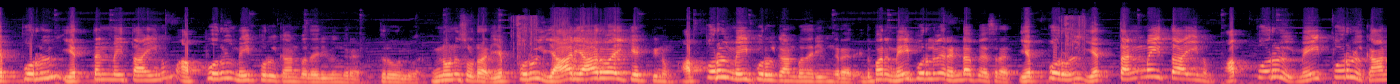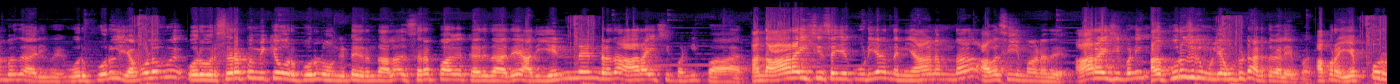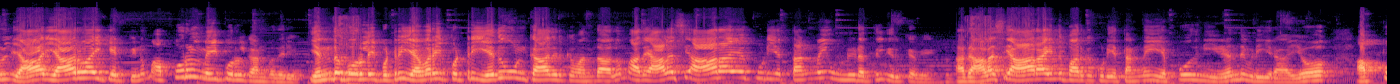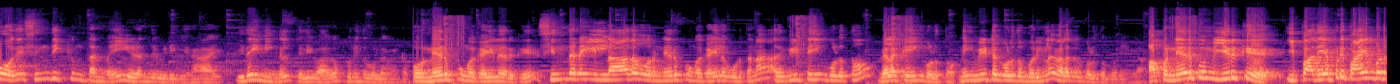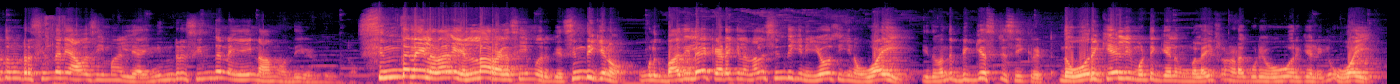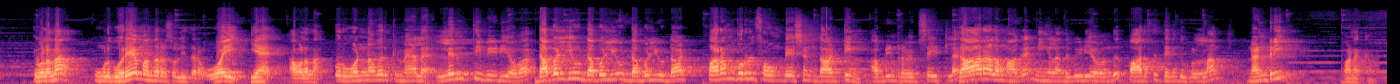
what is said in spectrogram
எப்பொருள் எத்தன்மை தாயினும் அப்பொருள் மெய்ப்பொருள் காண்பது அறிவுங்கிறார் திருவள்ளுவர். இன்னொன்னு சொல்றார் எப்பொருள் யார் யாருவாய் கேட்பினும் அப்பொருள் மெய்ப்பொருள் காண்பது அறிவுங்கிறார். இது பாருங்க மெய்ப்பொருளவே ரெண்டா பேசுறாரு. எப்பொருள் எத்தன்மை தாயினும் அப்பொருள் மெய்ப்பொருள் காண்பது அறிவு. ஒரு பொருள் எவ்வளவு ஒரு ஒரு சிறப்பு மிக்க ஒரு பொருள் உங்ககிட்ட இருந்தாலும் அது சிறப்பாக கருதாதே அது என்னன்றதை ஆராய்ச்சி பண்ணி பார். அந்த ஆராய்ச்சி செய்யக்கூடிய அந்த ஞானம் தான் அவசியமானது. ஆராய்ச்சி பண்ணி அதை புரிஞ்சுக்க முடியாது விட்டுட்டு அடுத்த வேலையை பார். அப்புறம் எப்பொருள் யார் யாருவாய் கேட்பினும் அப்பொருள் மெய்ப்பொருள் காண்பதறிவு எந்த பொருளை பற்றி எவரை பற்றி எது உன் காதிற்கு வந்தாலும் அதை அலசி ஆராயக்கூடிய தன்மை உன்னிடத்தில் இருக்க வேண்டும். அதை அலசி ஆராய்ந்து பார்க்கக்கூடிய தன்மையை எப்போது நீ இழந்து விடுகிறாயோ அப்போதே சிந்திக்கும் தன்மையை இழந்து விடுகிறாய். இதை நீங்கள் தெளிவாக புரிந்து கொள்ள வேண்டும். ஒரு நெருப்பு உங்க கையில இருக்கு. சிந்தனை இல்லாத ஒரு நெருப்பு உங்க கையில கொடுத்தனா அது வீட்டையும் கொளுத்தும் விளக்கையும் கொளுத்தும். நீங்க வீட்டை கொளுத்த போறீங்களா விளக்க கொளுத்த போறீங்களா? அப்ப நெருப்பும் இருக்கு. இப்ப அதை எப்படி பயன்படுத்தணும்ன்ற சிந்தனை அவசியமா இல்லையா? இன்று சிந்தனையை நாம் வந்து எழுந்து விட்டோம். சிந்தனை சிந்தனையில தாங்க எல்லா ரகசியமும் இருக்கு. சிந்திக்கணும். உங்களுக்கு பதிலே கிடைக்கலனாலும் சிந்திக்கணும் யோசிக்கணும். ஒய் இது வந்து பிக்கெஸ்ட் சீக்ரெட் இந்த ஒரு கேள்வி மட்டும் கேளுங்க உங்க லைஃப்ல நடக்கக்கூடிய ஒவ்வொரு கேள்விக்கும் ஒய் இவ்வளவுதான். உங்களுக்கு ஒரே மந்திரம் சொல்லி தரேன் ஒய் ஏன்? அவ்வளவுதான். ஒரு ஒன் ஹவருக்கு மேல லென்த்தி வீடியோவா W W W dot Paramporul foundation dot in அப்படின்ற வெப்சைட்ல தாராளமாக நீங்கள் அந்த வீடியோ வந்து பார்த்து தெரிந்து கொள்ளலாம். நன்றி. வணக்கம்.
